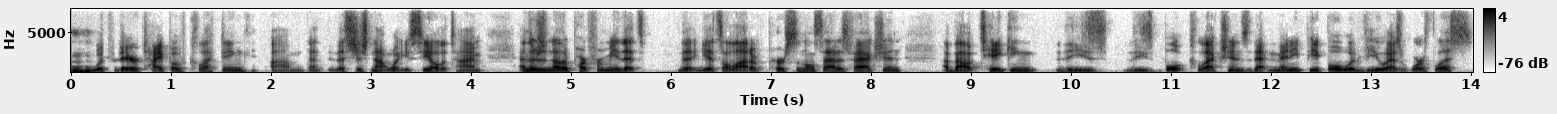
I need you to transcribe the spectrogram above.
mm-hmm. with their type of collecting. Um, that that's just not what you see all the time. And there's another part for me that's that gets a lot of personal satisfaction about taking these these bulk collections that many people would view as worthless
